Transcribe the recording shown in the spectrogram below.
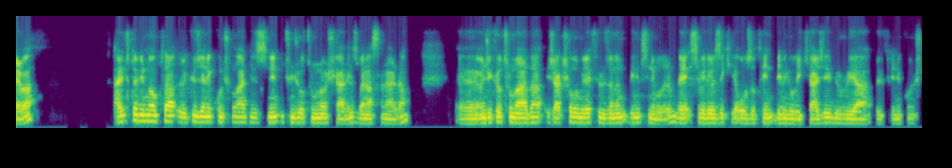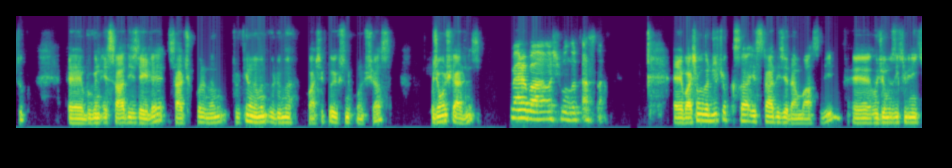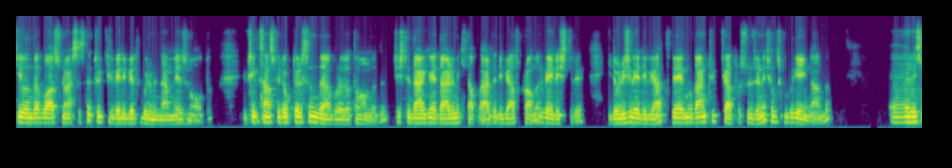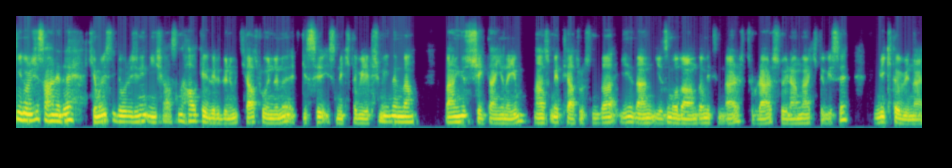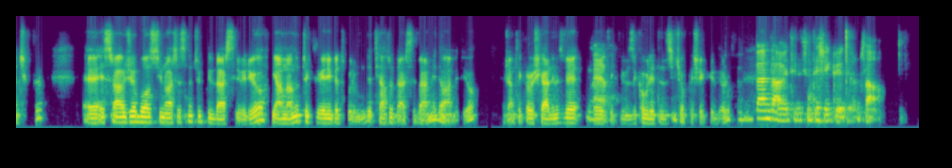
Merhaba. Haritada Bir Nokta Öykü Üzerine Konuşmalar dizisinin üçüncü oturumuna hoş geldiniz. Ben Aslan Erdem. Ee, önceki oturumlarda Jacques Shalom ile Firuza'nın Benim Sinemalarım ve Sibel Özdeki ile Oğuz Atay'ın Demiryolu Hikayeleri Bir Rüya öykülerini konuştuk. Ee, bugün Esra Dicle ile Selçuk Barı'nın Türkan Hanım'ın Ölümü başlıklı öyküsünü konuşacağız. Hocam hoş geldiniz. Merhaba, hoş bulduk Aslan. Ee, başlamadan önce çok kısa Esra Dice'den bahsedeyim. Ee, hocamız 2002 yılında Boğaziçi Üniversitesi'nde Türk Dili ve Edebiyatı bölümünden mezun oldu. Yüksek lisans ve doktorasını da burada tamamladı. Çeşitli dergi ve derleme kitaplarda edebiyat kuramları ve eleştiri, ideoloji ve edebiyat ve modern Türk tiyatrosu üzerine çalışmaları yayınlandı. Ee, resmi ideoloji sahnede Kemalist ideolojinin inşasında halk evleri dönemi tiyatro oyunlarının etkisi isimli kitabı iletişim yayınlarından ben Yüz Çiçek'ten yanayım. Nazım Tiyatrosu'nda yeniden yazım odağında metinler, türler, söylemler kitabı ise bir kitap üründen çıktı. Ee, Esra Hoca Boğaziçi Üniversitesi'nde Türk Dili dersleri veriyor. Bir yandan da Türk Dili ve Edebiyatı bölümünde tiyatro dersi vermeye devam ediyor. Hocam tekrar hoş geldiniz ve e, teklifimizi kabul ettiğiniz için çok teşekkür ediyorum. Ben davetin için teşekkür ediyorum. Sağ olun.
